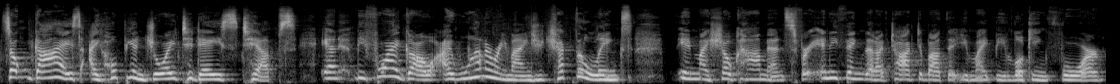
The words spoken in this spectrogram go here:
So, guys, I hope you enjoyed today's tips. And before I go, I want to remind you check the links in my show comments for anything that I've talked about that you might be looking for.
